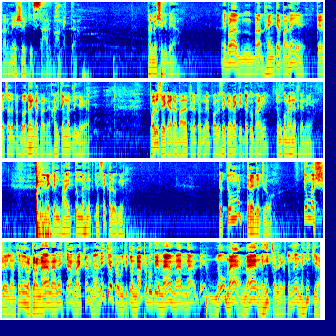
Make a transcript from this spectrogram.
परमेश्वर की सार्वभौमिकता। परमेश्वर की दया। ये बड़ा बड़ा भयंकर पद है ये। तेरह चौदह पद, बहुत भयंकर पद है। हल्के मत लीजिएगा। पॉलिस ये कह रहा है, बारह तेरह पद में, पॉलिस ये कह रहा है कि देखो भाई, तुमको मेहनत करनी है। लेकिन भाई, तुम मेहनत कैसे करोगे? तो तुम मत क्रेडिट लो। तुम ऑस्ट्रेलियन, तुम ही मत करो, मैं, मैंने किया, मैं क्या, मैंने किया प्रभु जी के मैं प्रभु भी मैं मैं मैं, नहीं नो मैं मैं नहीं चलेगा, तुमने नहीं किया।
